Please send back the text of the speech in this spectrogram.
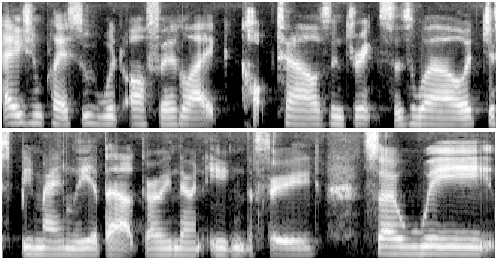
Asian places would offer like cocktails and drinks as well. It'd just be mainly about going there and eating the food. So we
